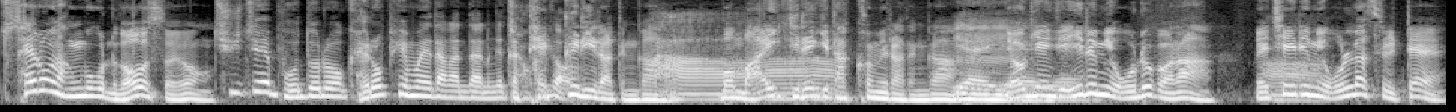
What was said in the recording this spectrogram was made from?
새로운 항목으로 넣었어요. 취재 보도로 괴롭힘을 해당한다는 게 그러니까 댓글이라든가 아. 뭐 마이기레기닷컴이라든가 예, 예, 여기에 이제 예. 이름이 오르거나 매체 아. 이름이 올랐을 때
